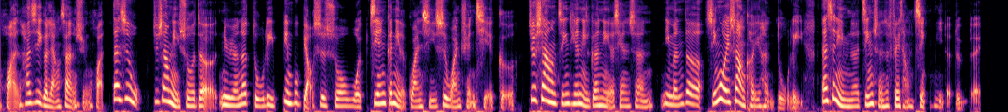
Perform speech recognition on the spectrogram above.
环，它是一个良善的循环。但是，就像你说的，女人的独立并不表示说我今天跟你的关系是完全切割。就像今天你跟你的先生，你们的行为上可以很独立，但是你们的精神是非常紧密的，对不对？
